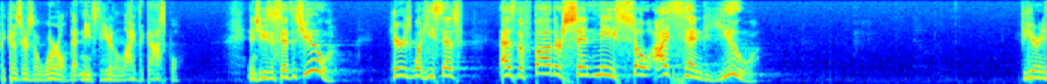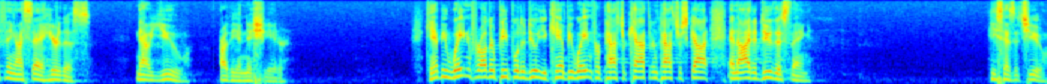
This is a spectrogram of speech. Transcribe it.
Because there's a world that needs to hear the light of the gospel. And Jesus says, It's you. Here's what he says as the Father sent me, so I send you. If you hear anything I say, hear this. Now you are the initiator. Can't be waiting for other people to do it. You can't be waiting for Pastor Catherine, Pastor Scott, and I to do this thing. He says it's you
